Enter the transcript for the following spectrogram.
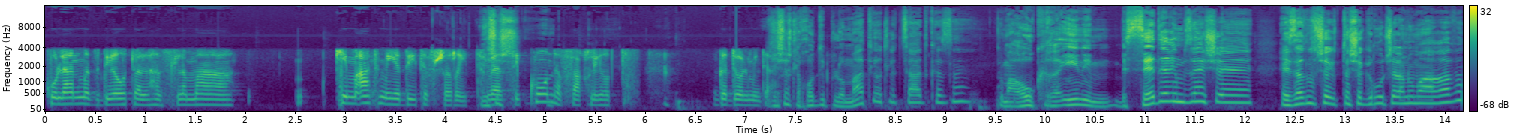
כולן מצביעות על הסלמה כמעט מיידית אפשרית, והסיכון הפך להיות גדול מדי. יש השלכות דיפלומטיות לצעד כזה? כלומר, האוקראינים בסדר עם זה שהזזנו את השגרירות שלנו מערבה?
